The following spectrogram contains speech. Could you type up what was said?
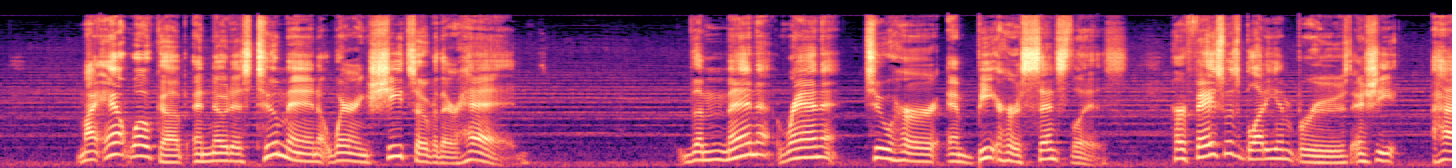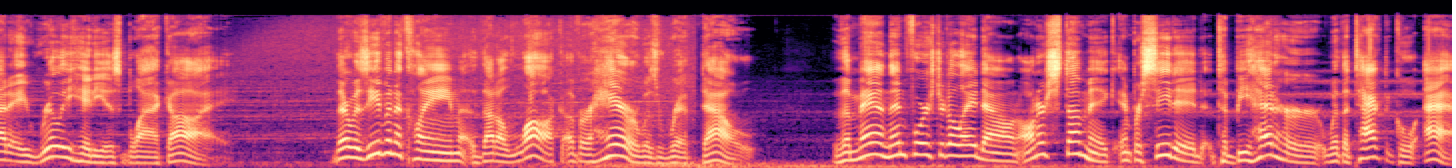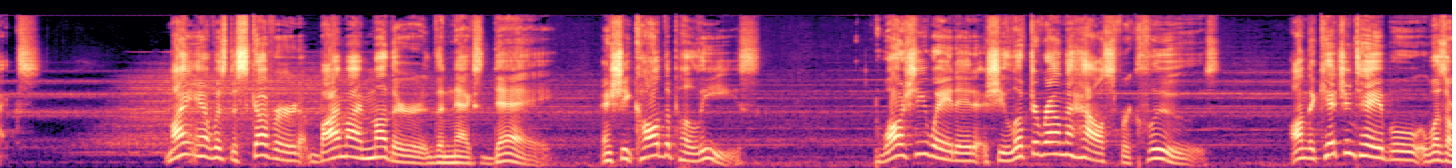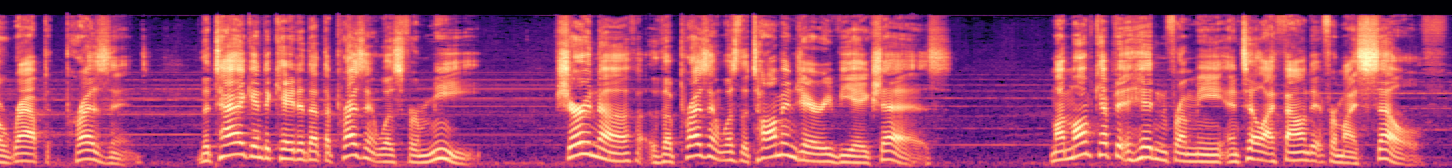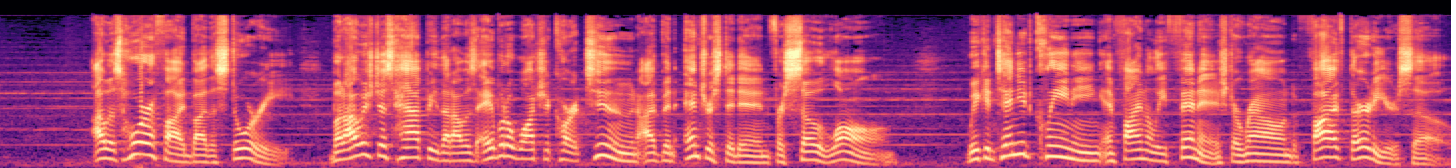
My aunt woke up and noticed two men wearing sheets over their head. The men ran to her and beat her senseless. Her face was bloody and bruised, and she had a really hideous black eye. There was even a claim that a lock of her hair was ripped out. The man then forced her to lay down on her stomach and proceeded to behead her with a tactical axe. My aunt was discovered by my mother the next day, and she called the police. While she waited, she looked around the house for clues. On the kitchen table was a wrapped present. The tag indicated that the present was for me. Sure enough, the present was the Tom and Jerry VHS. My mom kept it hidden from me until I found it for myself. I was horrified by the story, but I was just happy that I was able to watch a cartoon I've been interested in for so long. We continued cleaning and finally finished around 5.30 or so.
